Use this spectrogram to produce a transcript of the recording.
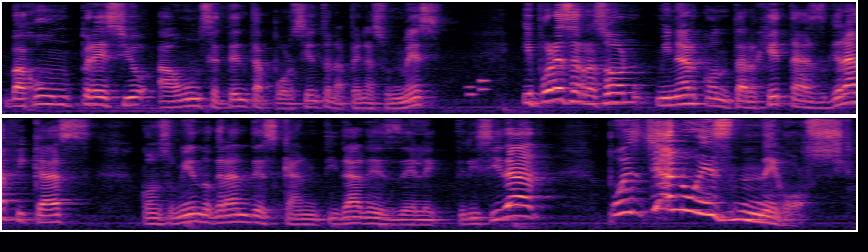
bajó un precio a un 70% en apenas un mes. Y por esa razón, minar con tarjetas gráficas, consumiendo grandes cantidades de electricidad, pues ya no es negocio.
